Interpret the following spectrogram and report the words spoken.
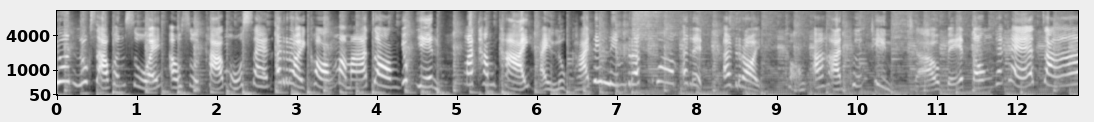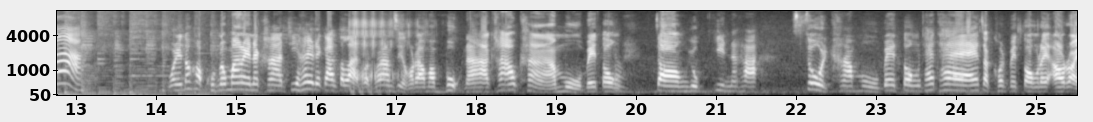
ยุ่นลูกสาวคนสวย เอาสูตรขาหมูแสนอร่อยของหมาม้าจองยุบยิน มาทำขายให้ลูกค้าได้ลิ้มรสความอร็ดอ ร่อยของอาหารพื้นถิ่น ชาวเบตงแท้ๆจ้า วันนี้ต้องขอบคุณมาก ๆ เลยนะคะ ที่ให้รายการตลาดสดพระรามสี่ของเรามาบุกนะคะ ข้าวขาหมูเบตง จองยุกยินนะคะ สูตรขาหมูเบตงแท้ๆจากคนเบตงเลยอร่อย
